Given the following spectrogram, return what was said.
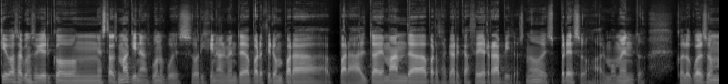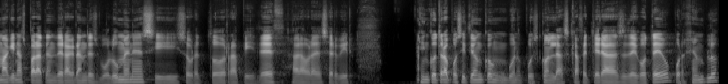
¿Qué vas a conseguir con estas máquinas? Bueno, pues originalmente aparecieron para, para alta demanda, para sacar café rápidos, ¿no? Expreso al momento. Con lo cual son máquinas para atender a grandes volúmenes y sobre todo rapidez a la hora de servir. En contraposición con, bueno, pues con las cafeteras de goteo, por ejemplo,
